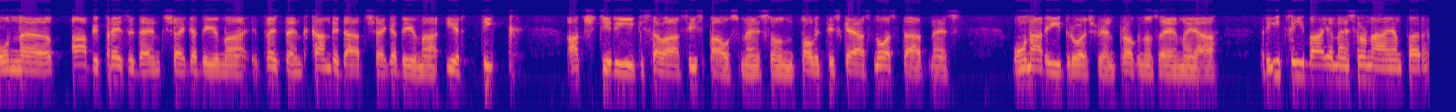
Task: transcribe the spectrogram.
un, uh, abi prezidenti šajā gadījumā, prezidenta kandidāti šajā gadījumā ir tik atšķirīgi savās izpausmēs un politiskajās nostādnēs, un arī droši vien prognozējamajā rīcībā, ja mēs runājam par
